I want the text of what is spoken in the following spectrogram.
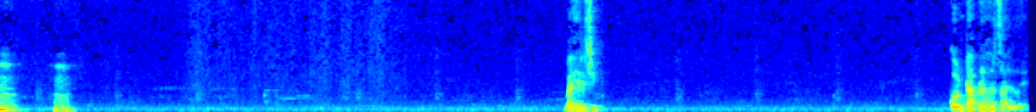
हम्म, हम्म. बाहेरची? कोणता प्रहर चालू आहे?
